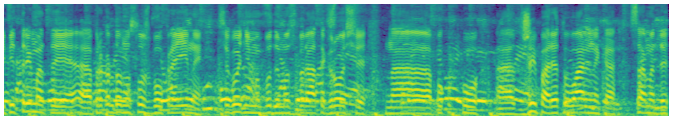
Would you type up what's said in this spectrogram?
і підтримати е, прикордонну службу України. Сьогодні ми будемо збирати гроші на покупку е, джипа рятувальника саме для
